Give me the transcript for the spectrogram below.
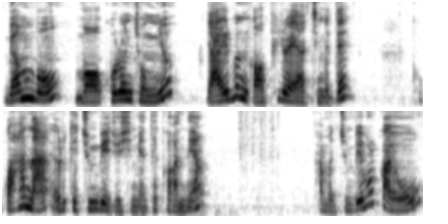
면봉 뭐 그런 종류 얇은 거 필요해요 친구들? 그거 하나 이렇게 준비해 주시면 될 것 같네요. 한번 준비해 볼까요?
